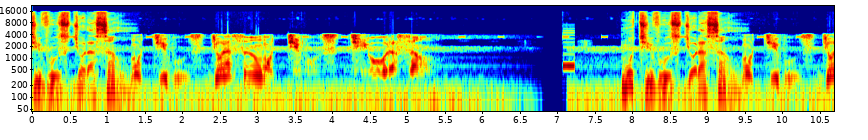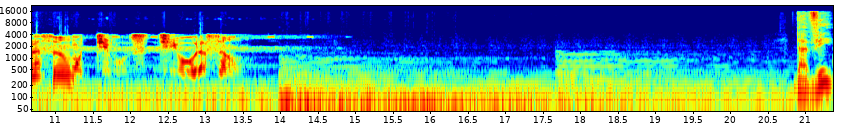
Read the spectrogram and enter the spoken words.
Motivos de oração. Motivos de oração. Motivos de oração. Motivos de oração. Motivos de oração. Motivos de oração. Davi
